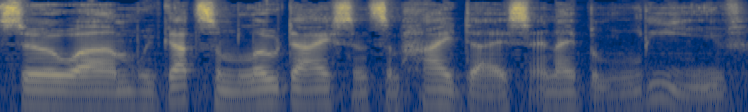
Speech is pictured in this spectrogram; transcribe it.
So um, we've got some low dice and some high dice, and I believe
